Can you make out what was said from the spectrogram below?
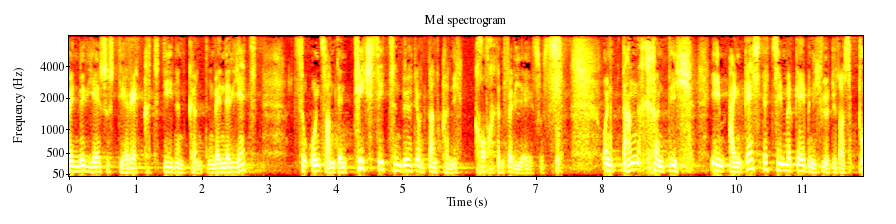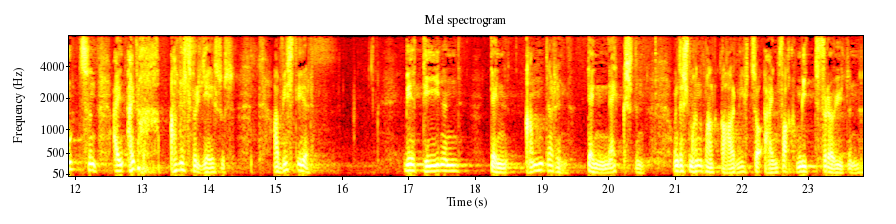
wenn wir Jesus direkt dienen könnten. Wenn er jetzt zu uns an den Tisch sitzen würde und dann kann ich kochen für Jesus. Und dann könnte ich ihm ein Gästezimmer geben, ich würde das putzen, einfach alles für Jesus. Aber wisst ihr, wir dienen den anderen, den Nächsten. Und das ist manchmal gar nicht so einfach mit Freuden,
